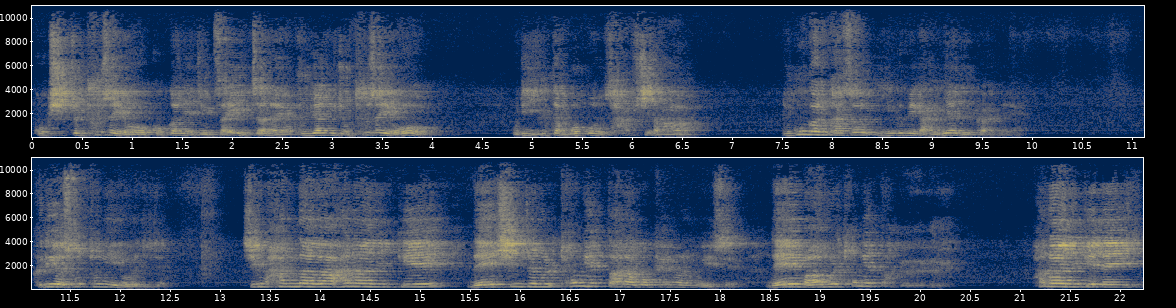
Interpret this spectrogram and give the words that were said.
곡식 좀 푸세요. 곳간에 지금 쌓여 있잖아요. 분량이 좀 푸세요. 우리 일단 먹고 삽시다. 누군가는 가서 임금에게 알려야 될 거 아니에요. 그래야 소통이 이루어지죠. 지금 한나가 하나님께 내 심정을 통했다라고 표현하고 있어요. 내 마음을 통했다. 하나님께 내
